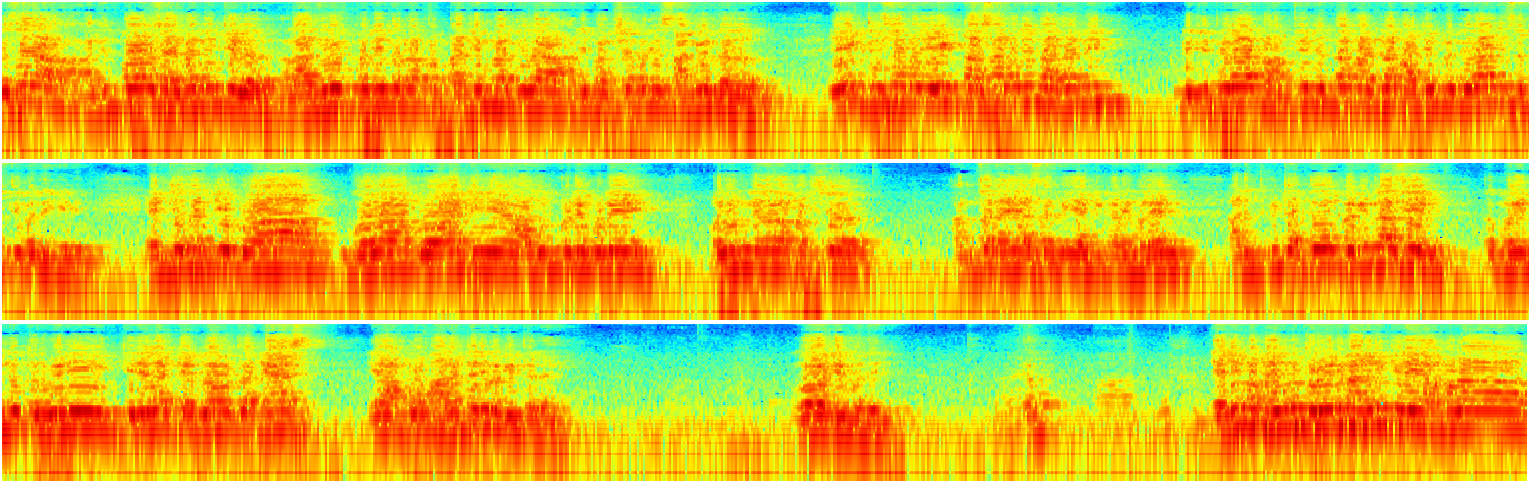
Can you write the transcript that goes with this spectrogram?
जसं अजित पवार साहेबांनी केलं राजरोजपणे त्यांना पाठिंबा दिला आणि पक्षामध्ये सामील झालं. एक दिवसामध्ये एक तासामध्ये दादांनी बीजेपीला भारतीय जनता पार्टीला पाठिंबा दिला आणि सत्तेमध्ये गेले. यांच्यासारखे गोवा गोवा गुवाहाटी अजून कुठे कुठे पळून गेलेला पक्ष आमचा नाही असं मी या ठिकाणी म्हणेल आणि तुम्ही त्यात बघितलं असेल तर महेंद्र धुर्वेनी केलेला टेबलावरचा डॅश हे आपल्या महाराष्ट्राने बघितलेला आहे. गुवाहाटीमध्ये. त्यांनी महेंद्र थोरांनी मागणी केली आम्हाला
